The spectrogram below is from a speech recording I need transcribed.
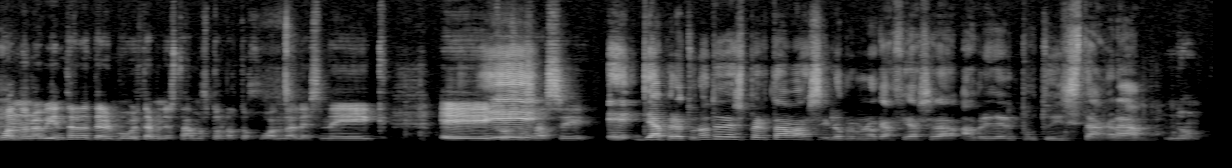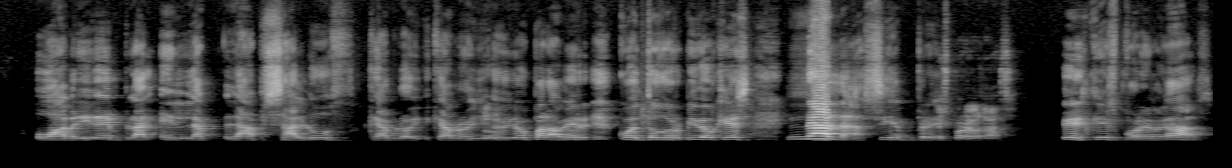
Cuando no había internet en el móvil también estábamos todo el rato jugando al Snake eh, y Eh, cosas así. Eh, ya, pero tú no te despertabas y lo primero que hacías era abrir el puto Instagram. No. O abrir en plan la, la app salud que hablo, que abro yo, No. yo para ver cuánto dormido que es. Nada siempre. Es por el gas. Es que es por el gas.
